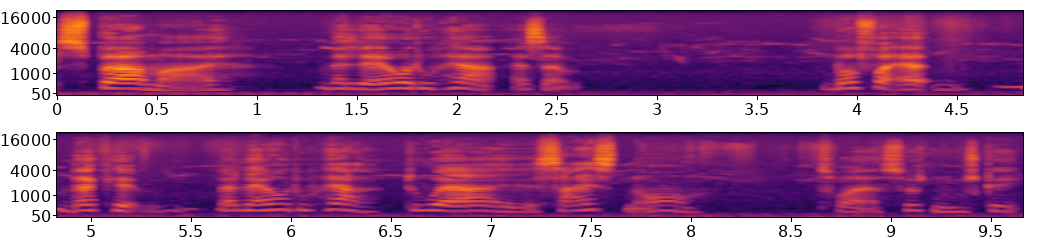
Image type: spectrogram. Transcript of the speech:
spørger mig, hvad laver du her? Altså, hvorfor er, hvad, kan, hvad laver du her? Du er øh, 16 år, tror jeg, 17 måske.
